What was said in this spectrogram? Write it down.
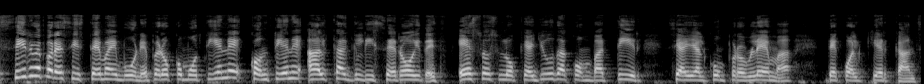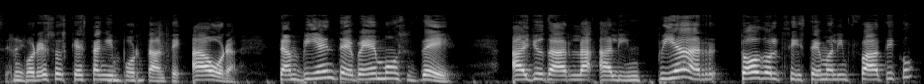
sirve para el sistema inmune, pero como tiene, contiene alcagliceroides, eso es lo que ayuda a combatir si hay algún problema de cualquier cáncer. Por eso es que es tan importante. Ahora, también debemos de ayudarla a limpiar todo el sistema linfático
